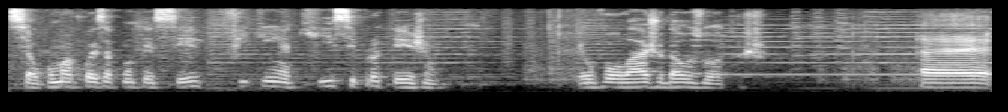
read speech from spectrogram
Se alguma coisa acontecer, fiquem aqui e se protejam. Eu vou lá ajudar os outros. É,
